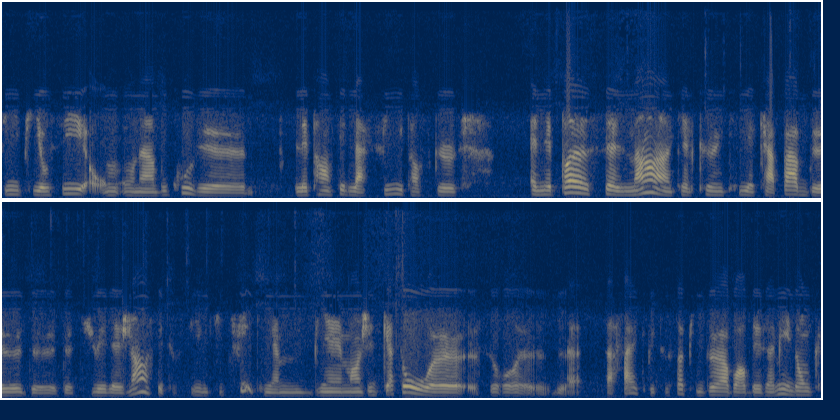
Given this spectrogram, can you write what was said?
fille. Puis aussi, on, on a beaucoup de les pensées de la fille parce que elle n'est pas seulement quelqu'un qui est capable de, de, de, tuer les gens, c'est aussi une petite fille qui aime bien manger du gâteau euh, sur euh, la, la, fête puis tout ça, puis veut avoir des amis. Donc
